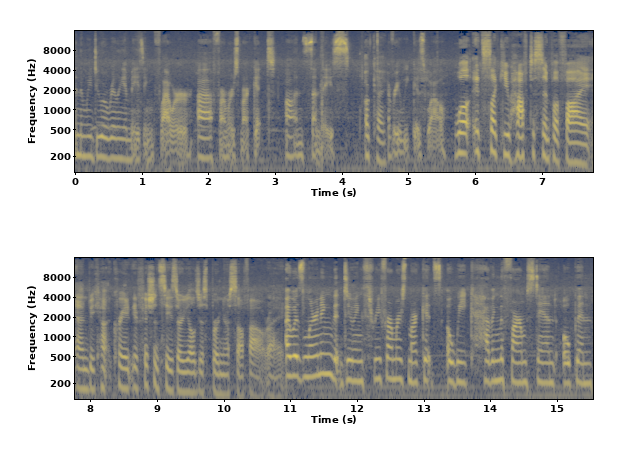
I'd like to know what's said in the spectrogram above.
and then we do a really amazing flower uh, farmers market on Sundays Okay. every week as well. Well, it's like you have to simplify and become, create efficiencies, or you'll just burn yourself out, right? I was learning that doing three farmers markets a week, having the farm stand open,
